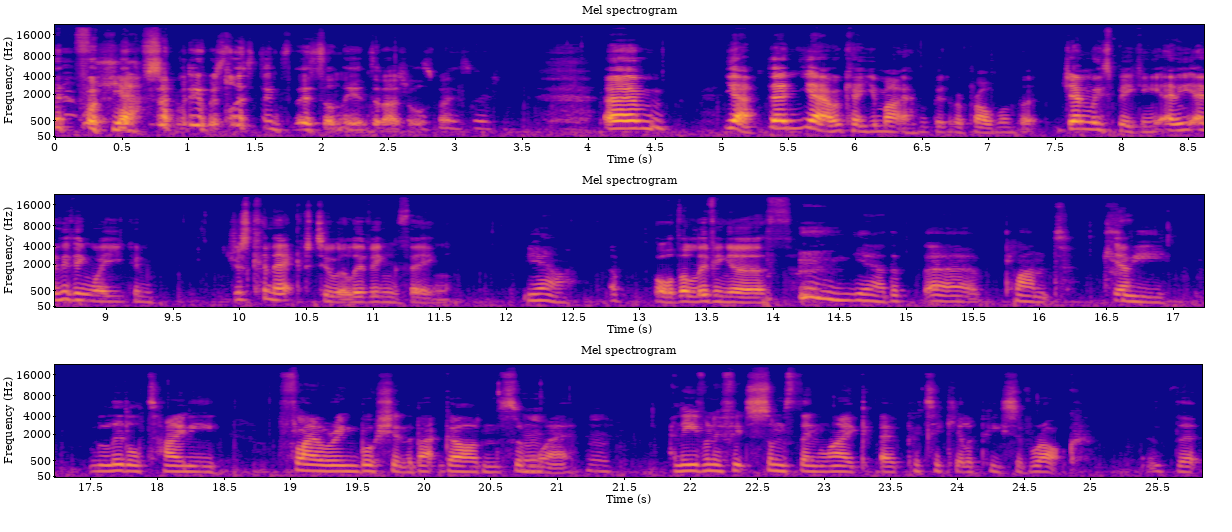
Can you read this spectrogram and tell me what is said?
if Yeah. somebody was listening to this on the International Space Station. Um, yeah, then yeah, okay, you might have a bit of a problem, but generally speaking, any anything where you can just connect to a living thing Yeah. or the living Earth. yeah, the uh, plant, Yeah. tree, little tiny flowering bush in the back garden somewhere. mm. And even if it's something like a particular piece of rock that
